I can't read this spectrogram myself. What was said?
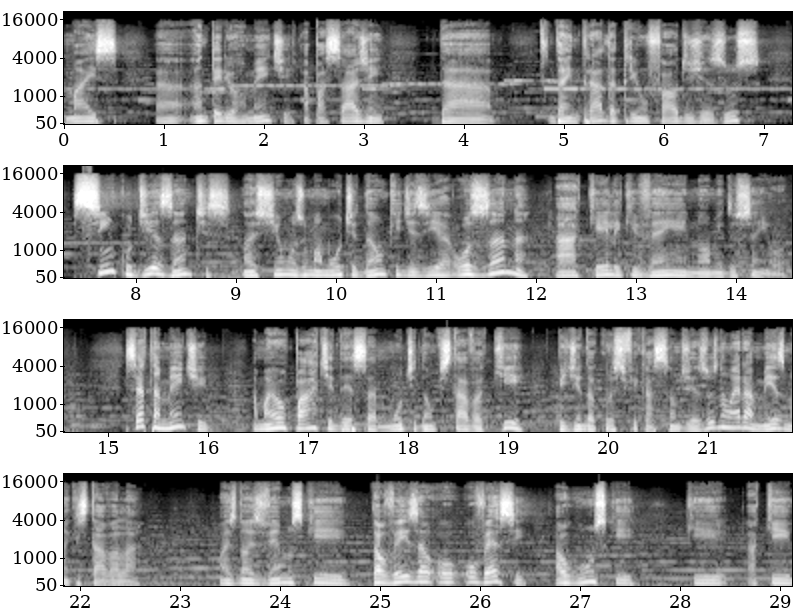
mais uh, anteriormente a passagem da, da entrada triunfal de Jesus. Cinco dias antes, nós tínhamos uma multidão que dizia: Hosana àquele que vem em nome do Senhor. Certamente, a maior parte dessa multidão que estava aqui pedindo a crucificação de Jesus não era a mesma que estava lá. Mas nós vemos que talvez houvesse alguns que, que aqui,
